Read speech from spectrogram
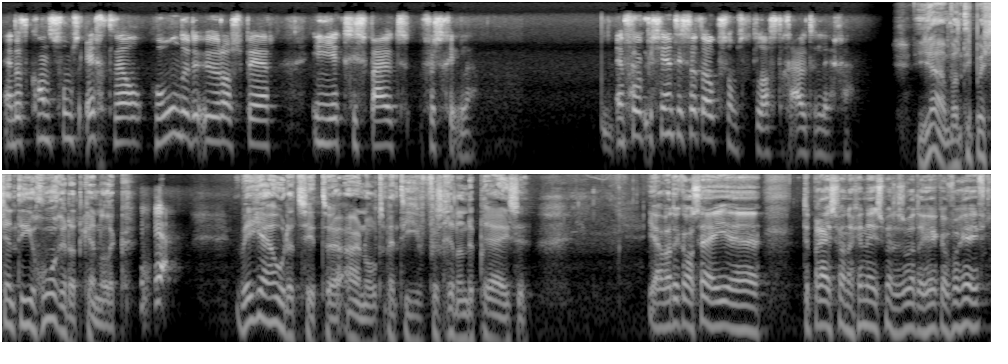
En dat kan soms echt wel honderden euro's per injectiespuit verschillen. En voor patiënten is dat ook soms lastig uit te leggen. Ja, want die patiënten die horen dat kennelijk. Ja. Weet jij hoe dat zit, eh, Arnold, met die verschillende prijzen? Ja, wat ik al zei, eh, de prijs van een geneesmiddel is wat de gek ervoor geeft.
